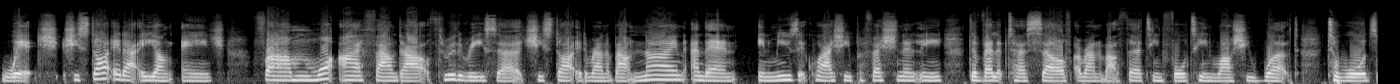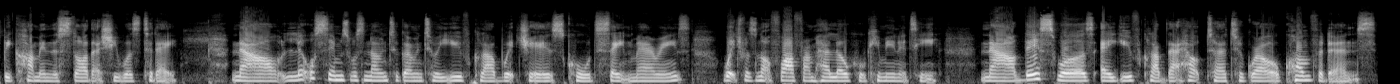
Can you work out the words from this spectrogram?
which she started at a young age. From what I found out through the research, she started around about nine, and then in music wise she professionally developed herself around about 13 14 while she worked towards becoming the star that she was today. Now little simz was known to go into a youth club which is called st mary's which was not far from her local community. Now, this was a youth club that helped her to grow confidence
